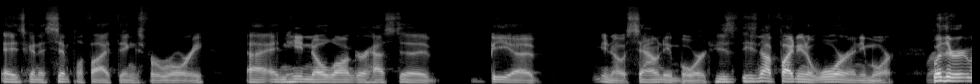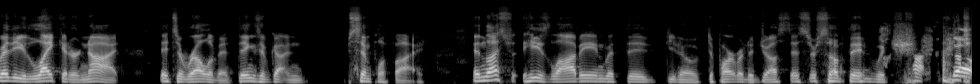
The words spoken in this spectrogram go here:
is going to simplify things for Rory, uh, and he no longer has to be a you know sounding board. He's he's not fighting a war anymore. Right. Whether whether you like it or not, it's irrelevant. Things have gotten simplified. Unless he's lobbying with the you know Department of Justice or something, which No,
